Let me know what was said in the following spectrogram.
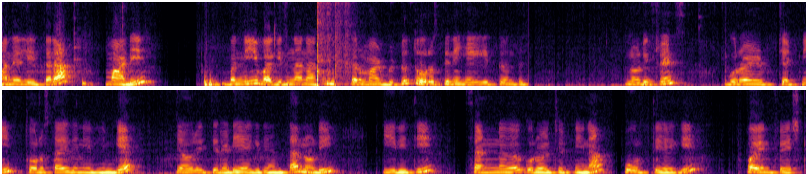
ಮನೇಲಿ ಈ ಥರ ಮಾಡಿ. ಬನ್ನಿ ಇವಾಗ ಇದನ್ನ ನಾನು ಮಿಕ್ಸರ್ ಮಾಡಿಬಿಟ್ಟು ತೋರಿಸ್ತೀನಿ ಹೇಗಿತ್ತು ಅಂತ. ನೋಡಿ ಫ್ರೆಂಡ್ಸ್ ಗುರಳ್ ಚಟ್ನಿ ತೋರಿಸ್ತಾ ಇದ್ದೀನಿ ಇಲ್ಲಿ ನಿಮಗೆ. ಯಾವ ರೀತಿ ರೆಡಿಯಾಗಿದೆ ಅಂತ ನೋಡಿ. ಈ ರೀತಿ ಸಣ್ಣಗೆ ಗುರಳ್ ಚಟ್ನಿನ ಪೂರ್ತಿಯಾಗಿ ಫೈನ್ ಪೇಸ್ಟ್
